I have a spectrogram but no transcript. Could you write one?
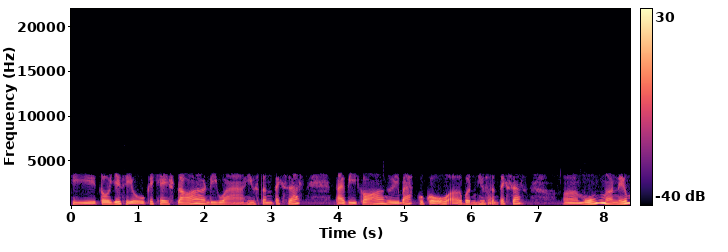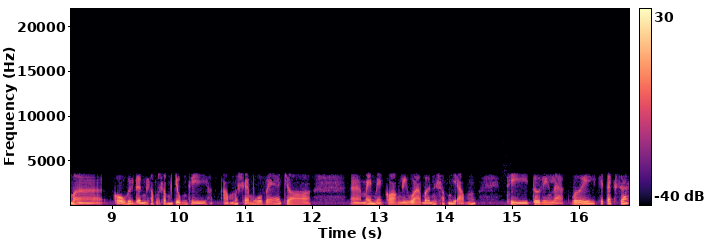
thì tôi giới thiệu cái case đó đi qua Houston, Texas. Tại vì có người bác của cổ ở bên Houston, Texas ờ, muốn ờ, nếu mà cổ quyết định không sống chung thì ổng sẽ mua vé cho à, mấy mẹ con đi qua bển sống với ổng thì tôi liên lạc với cái Texas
